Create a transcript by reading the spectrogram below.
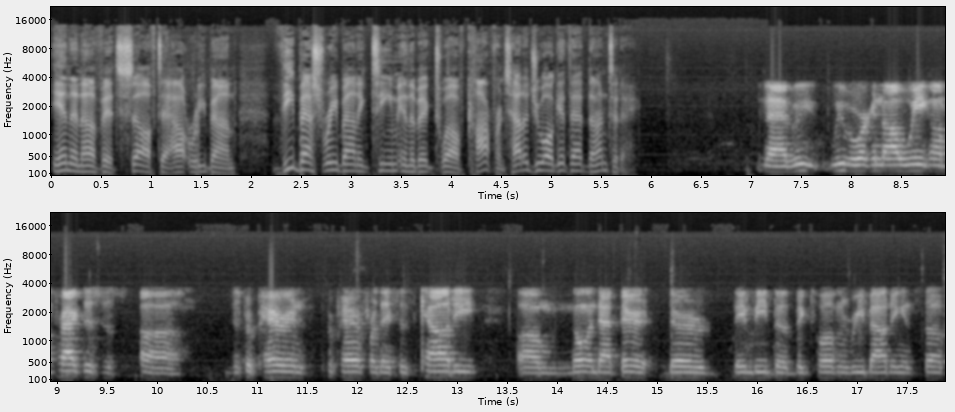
in and of itself to out rebound the best rebounding team in the Big 12 Conference. How did you all get that done today? Yeah, we we were working all week on practice, just uh, just preparing preparing for their physicality, um, knowing that they're they're they lead the Big 12 in rebounding and stuff.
